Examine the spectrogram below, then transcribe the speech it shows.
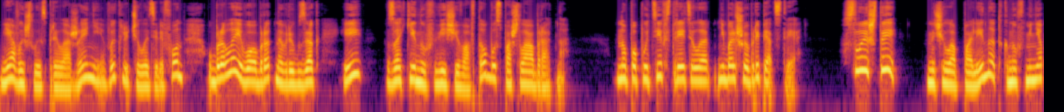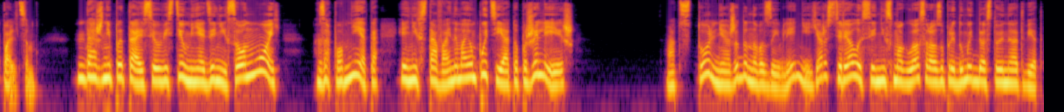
Я вышла из приложения, выключила телефон, убрала его обратно в рюкзак и Закинув вещи в автобус, пошла обратно. Но по пути встретила небольшое препятствие. «Слышь ты!» — начала Полина, ткнув меня пальцем. «Даже не пытайся увести у меня Дениса, он мой! Запомни это и не вставай на моем пути, а то пожалеешь!» От столь неожиданного заявления я растерялась и не смогла сразу придумать достойный ответ.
